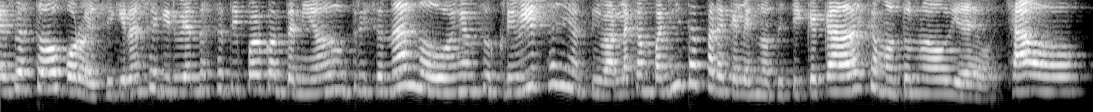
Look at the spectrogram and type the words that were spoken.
Eso es todo por hoy. Si quieren seguir viendo este tipo de contenido nutricional, no duden en suscribirse y activar la campanita para que les notifique cada vez que monte un nuevo video. ¡Chao!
